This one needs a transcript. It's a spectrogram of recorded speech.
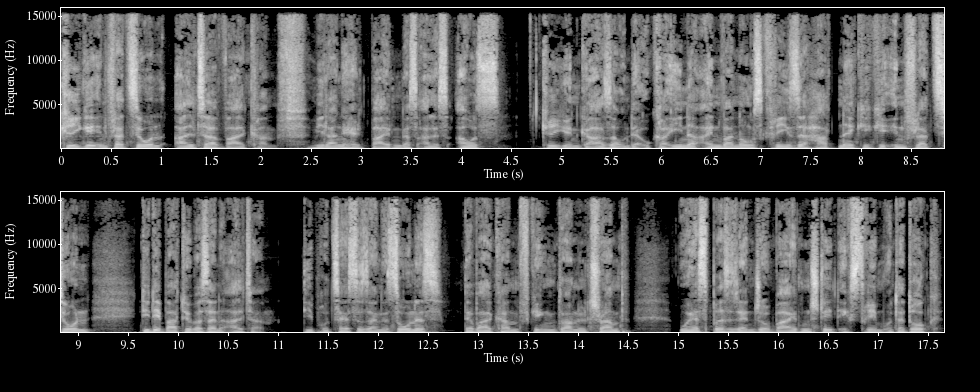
Kriege, Inflation, alter Wahlkampf. Wie lange hält Biden das alles aus? Kriege in Gaza und der Ukraine, Einwanderungskrise, hartnäckige Inflation, die Debatte über sein Alter, die Prozesse seines Sohnes, der Wahlkampf gegen Donald Trump, US-Präsident Joe Biden steht extrem unter Druck.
